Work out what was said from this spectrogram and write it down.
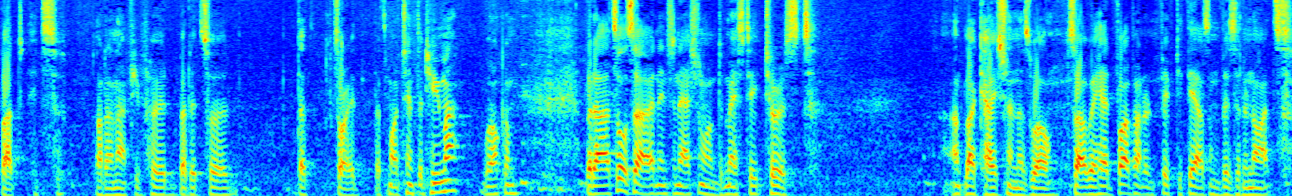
but it's, I don't know if you've heard, but it's a, that, sorry, that's my attempt at humour, welcome. but uh, it's also an international and domestic tourist uh, location as well. So we had 550,000 visitor nights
